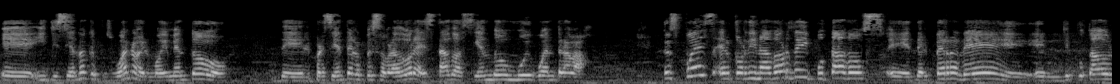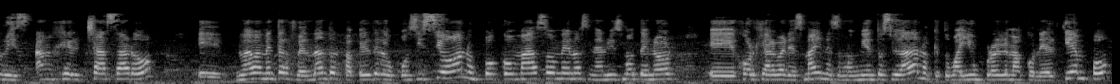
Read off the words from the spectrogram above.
eh, y diciendo que pues bueno, el movimiento del presidente López Obrador ha estado haciendo muy buen trabajo. Después, el coordinador de diputados eh, del PRD, eh, el diputado Luis Ángel Cházaro, eh, nuevamente refrendando el papel de la oposición, un poco más o menos en el mismo tenor, Jorge Álvarez Maínez, de Movimiento Ciudadano, que tuvo ahí un problema con el tiempo,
